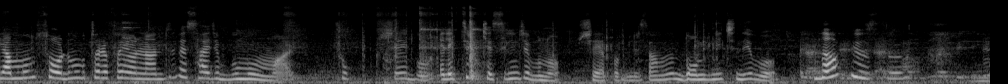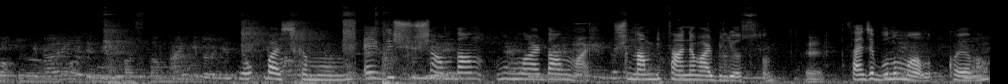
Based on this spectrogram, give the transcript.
Ya mum sordum bu tarafa yönlendi ve sadece bu mum var. Şey bu. Elektrik kesilince bunu şey yapabiliriz anladın mı? Günü için değil bu. Ne yapıyorsun? Yok başka mum. Evde şu şamdan mumlardan var. Şundan bir tane var biliyorsun. Evet. Sence bunu mu alıp koyalım?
